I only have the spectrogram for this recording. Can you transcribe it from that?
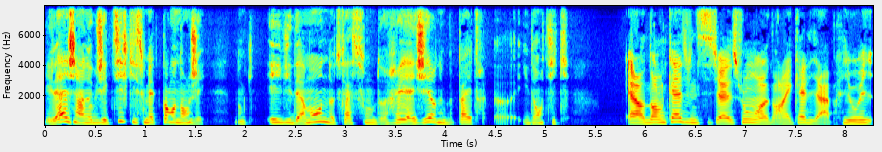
et là j'ai un objectif qui se mette pas en danger. Donc évidemment, notre façon de réagir ne peut pas être identique. Alors, dans le cas d'une situation euh, dans laquelle il y a a priori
